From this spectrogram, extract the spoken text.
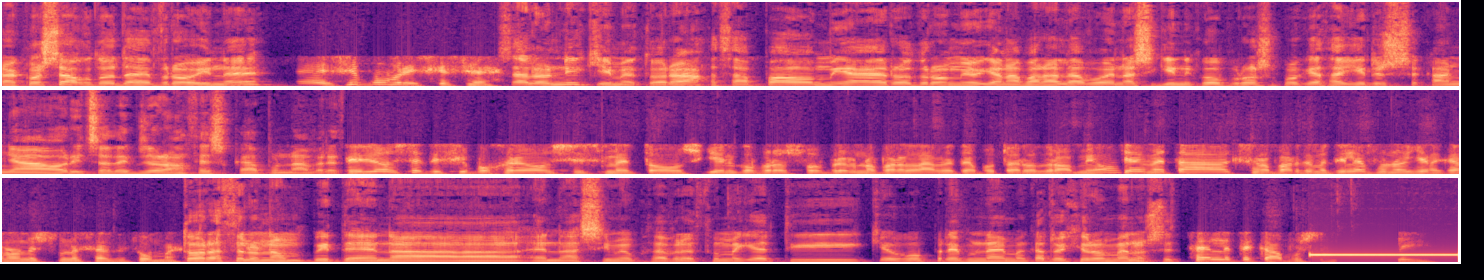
380 ευρώ είναι. Εσύ που βρίσκεσαι. Θεσσαλονίκη είμαι τώρα. Θα πάω μία αεροδρόμιο για να παραλάβω ένα συγγενικό πρόσωπο και θα γυρίσω σε καμιά ωρίτσα. Δεν ξέρω αν θες κάπου να βρεθείς. Τελειώστε τις υποχρεώσεις με το συγγενικό πρόσωπο που πρέπει να παραλάβετε από το αεροδρόμιο και μετά ξαναπάρτε με τηλέφωνο για να κανονίσουμε να συναντηθούμε. Τώρα θέλω να μου πείτε ένα, ένα σημείο που θα βρεθούμε γιατί και εγώ πρέπει να είμαι κατοχυρωμένος. Θέλετε κάπου στην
